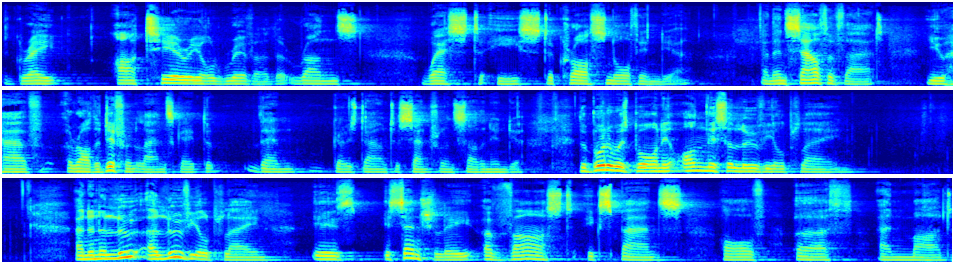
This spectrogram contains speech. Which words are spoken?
the great arterial river that runs west to east across North India. And then south of that, you have a rather different landscape that then goes down to central and southern India. The Buddha was born on this alluvial plain. And an allu- alluvial plain is essentially a vast expanse of earth and mud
